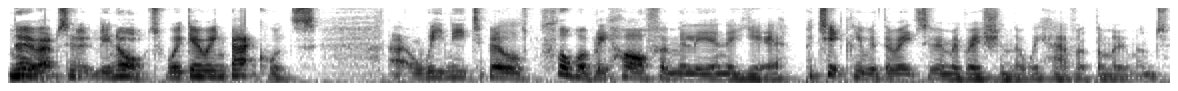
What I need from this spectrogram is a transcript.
No, absolutely not. We're going backwards. Uh, we need to build probably half a million a year, particularly with the rates of immigration that we have at the moment.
